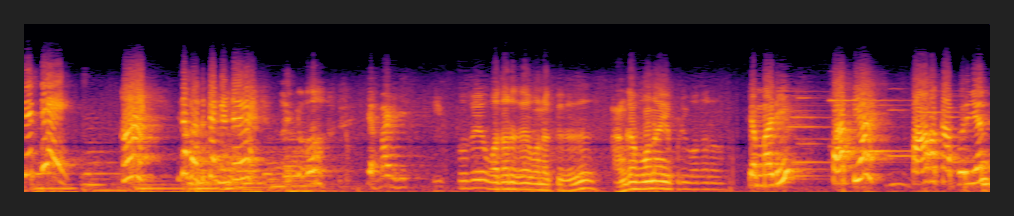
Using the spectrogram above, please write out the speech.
சித்தி! இத வந்துட்டேன் ஐயோ எம்மாடி இப்பவே உதறுது உனக்கு. அங்க போனா எப்படி உதறும்? எம்மாடி பாத்தியா? பாவக்காய் பொரியல்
